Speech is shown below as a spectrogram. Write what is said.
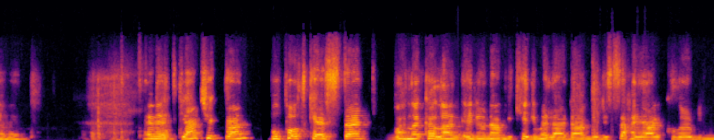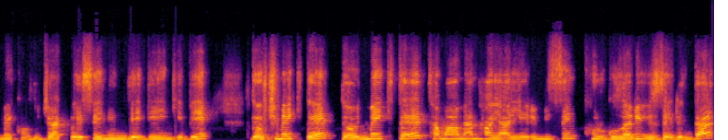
Evet. Evet gerçekten bu podcast'ten bana kalan en önemli kelimelerden birisi hayal kurabilmek olacak ve senin dediğin gibi göçmek de dönmek de tamamen hayallerimizin kurguları üzerinden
